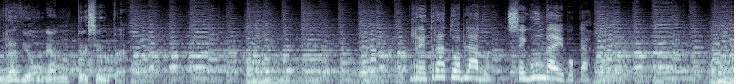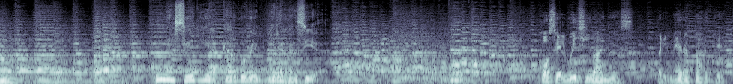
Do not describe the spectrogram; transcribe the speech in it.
Radio UNAM presenta Retrato Hablado, Segunda Época. Una serie a cargo de Elvira García. José Luis Ibáñez, primera parte.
